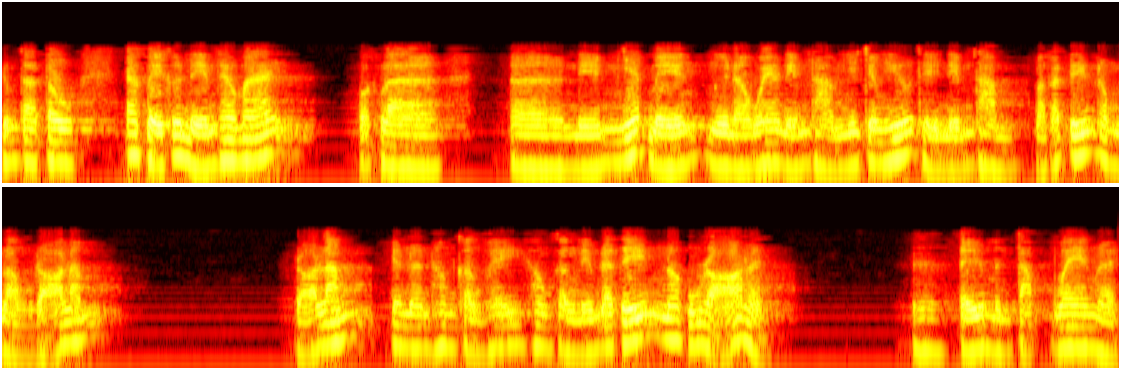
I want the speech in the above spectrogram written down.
Chúng ta tu các vị cứ niệm theo máy hoặc là à, niệm nhép miệng. Người nào quen niệm thầm như chân hiếu thì niệm thầm mà cái tiếng trong lòng rõ lắm. Rõ lắm cho nên không cần phải không cần niệm ra tiếng nó cũng rõ rồi. À, tự mình tập quen rồi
